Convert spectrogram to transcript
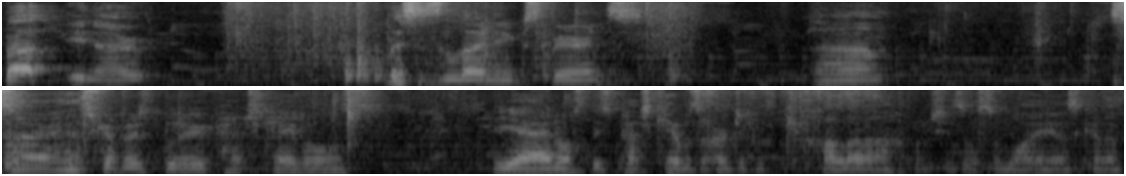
But, you know, this is a learning experience. Um, so let's grab those blue patch cables. Yeah, and also these patch cables are a different colour, which is also why I was kind of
